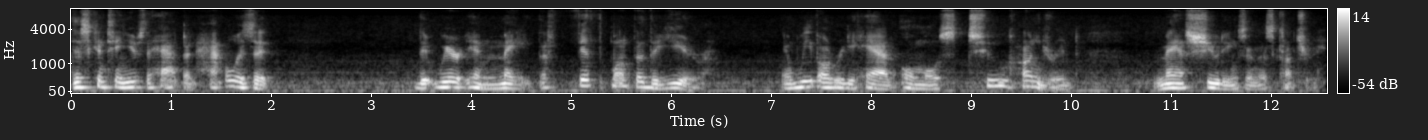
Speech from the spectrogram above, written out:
This continues to happen. How is it that we're in May, the fifth month of the year, and we've already had almost 200 mass shootings in this country?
